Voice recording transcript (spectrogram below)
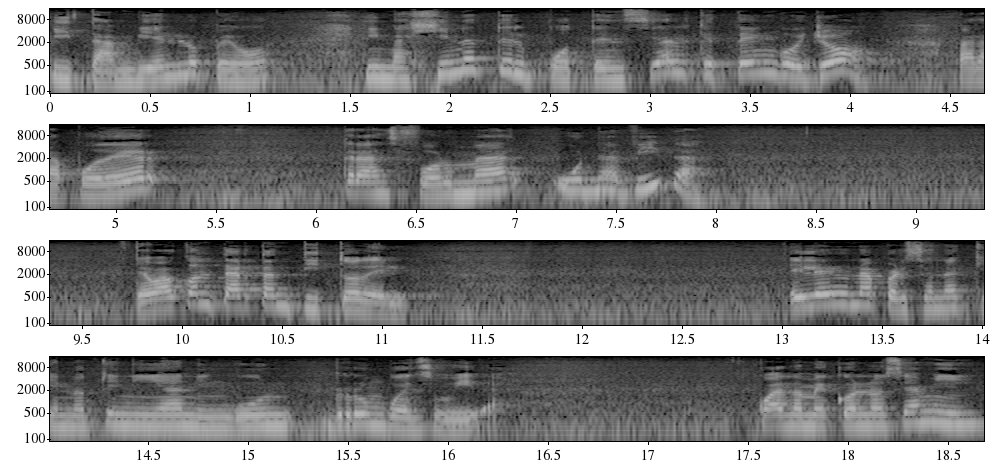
y también lo peor, imagínate el potencial que tengo yo para poder transformar una vida. Te voy a contar tantito de él. Él era una persona que no tenía ningún rumbo en su vida. Cuando me conoce a mí,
